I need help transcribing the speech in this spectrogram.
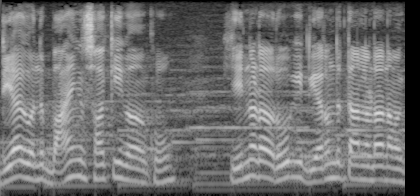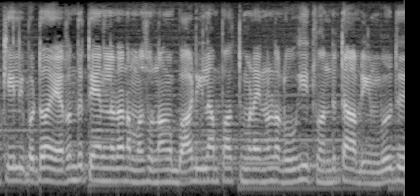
தியாவுக்கு வந்து பயங்கர ஷாக்கிங்காக இருக்கும். என்னடா ரோஹித் இறந்துட்டான்லடா நம்ம கேள்விப்பட்டோம். இறந்துட்டேன்லடா நம்ம சொன்னாங்க. பாடிலாம் பார்த்தோம்டா என்னடா ரோஹித் வந்துட்டான்? அப்படிங்கும்போது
